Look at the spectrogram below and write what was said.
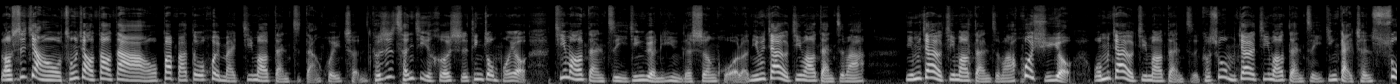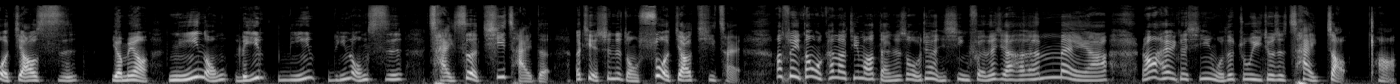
老实讲哦，我从小到大啊，我爸爸都会买鸡毛掸子掸灰尘。可是曾几何时，听众朋友，鸡毛掸子已经远离你的生活了。你们家有鸡毛掸子吗？你们家有鸡毛掸子吗？或许有，我们家有鸡毛掸子，可是我们家的鸡毛掸子已经改成塑胶丝，有没有？尼龙、尼尼尼龙丝，彩色七彩的，而且是那种塑胶七彩啊。所以当我看到金毛掸的时候，我就很兴奋，而且很美啊。然后还有一个吸引我的注意就是菜罩，哈。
